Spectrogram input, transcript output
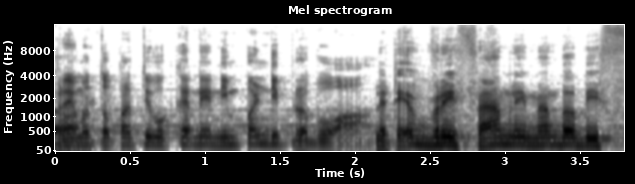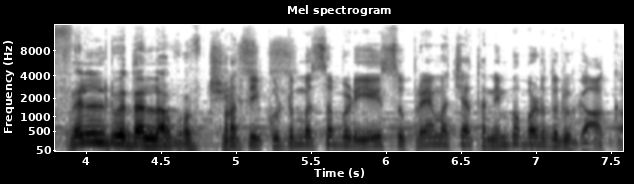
ప్రేమతో ప్రతి ఒక్కరిని నింపండి ప్రభువా. Let every family member be filled with love కుటుంబ సభ్యుడు యేసు ప్రేమ చేత నింపబడుదురు గాక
